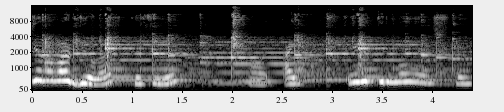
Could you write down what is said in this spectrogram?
canavar diyorlar. Kötü mü? Hayır. Ay. Elektriğime yanlışlıkla.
